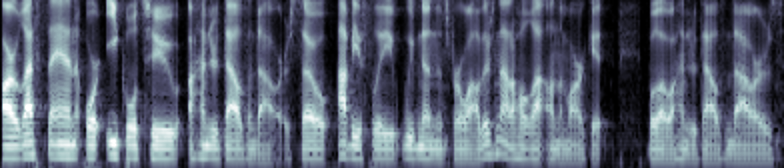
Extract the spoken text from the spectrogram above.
are less than or equal to $100,000. So obviously, we've known this for a while. There's not a whole lot on the market below $100,000.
